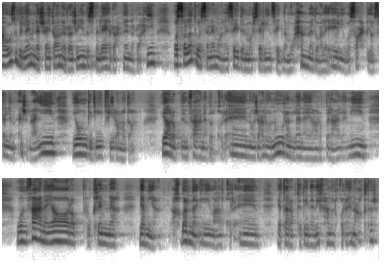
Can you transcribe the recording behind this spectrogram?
أعوذ بالله من الشيطان الرجيم. بسم الله الرحمن الرحيم. والصلاة والسلام على سيد المرسلين سيدنا محمد وعلى آله وصحبه وسلم أجمعين. يوم جديد في رمضان. يا رب انفعنا بالقرآن واجعله نورا لنا يا رب العالمين. وانفعنا يا رب وكرمنا جميعا. أخبرنا إيه مع القرآن؟ يا ترى ابتدينا نفهم القرآن أكتر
